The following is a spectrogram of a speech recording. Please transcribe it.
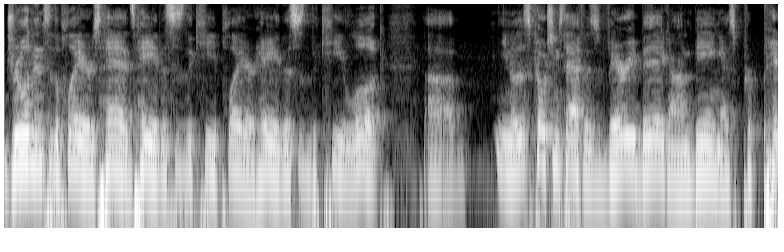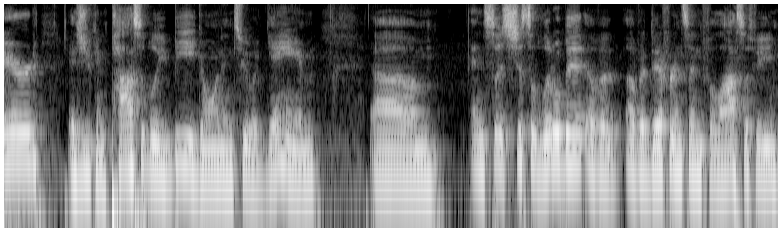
drill it into the players' heads. Hey, this is the key player. Hey, this is the key look. Uh, you know, this coaching staff is very big on being as prepared as you can possibly be going into a game. Um, and so it's just a little bit of a, of a difference in philosophy.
